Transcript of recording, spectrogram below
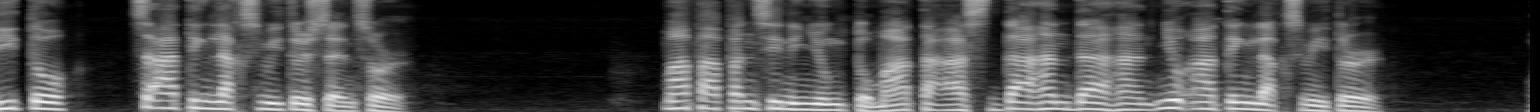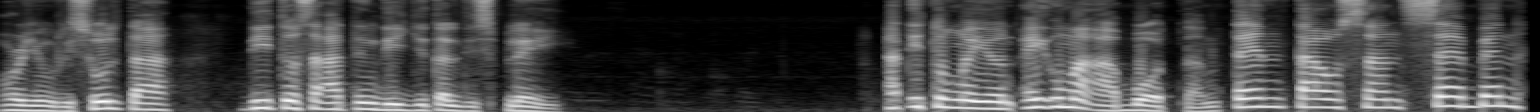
dito sa ating lux meter sensor. Mapapansin ninyong tumataas dahan-dahan yung ating lux meter or yung resulta dito sa ating digital display. At ito ngayon ay umaabot ng 10,700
